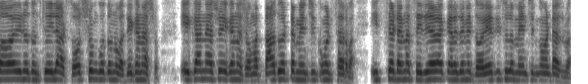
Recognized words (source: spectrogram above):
বাবা বিনোদন চলে আসছো, অসংখ্য ধন্যবাদ। এখানে আসো এখানে আসো এখানে আসো। আমার দাদু একটা মেনশন কমেন্ট সারবা ইচ্ছা টানা সেরিয়ারা কারে জানি ধরিয়ে দিছিল মেনশন কমেন্ট আসবা।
